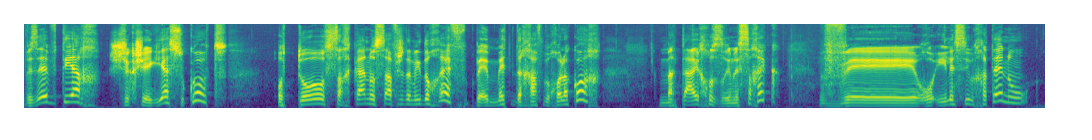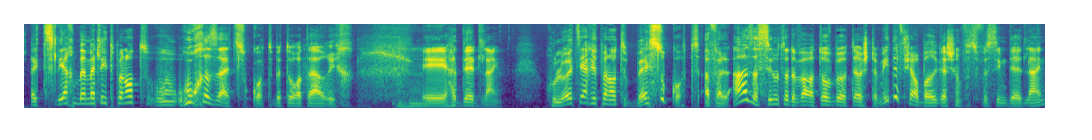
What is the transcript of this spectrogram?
וזה הבטיח שכשהגיע סוכות, אותו שחקן נוסף שתמיד דוחף, באמת דחף בכל הכוח, מתי חוזרים לשחק. ורועי לשמחתנו הצליח באמת להתפנות, הוא, הוא חזה את סוכות בתור התאריך, mm-hmm. הדדליין. הוא לא הצליח להתפנות בסוכות, אבל אז עשינו את הדבר הטוב ביותר שתמיד אפשר ברגע שמפספסים דדליין,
